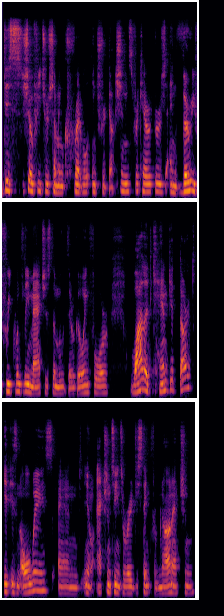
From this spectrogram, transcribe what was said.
This show features some incredible introductions for characters and very frequently matches the mood they're going for. While it can get dark, it isn't always, and, you know, action scenes are very distinct from non-action.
